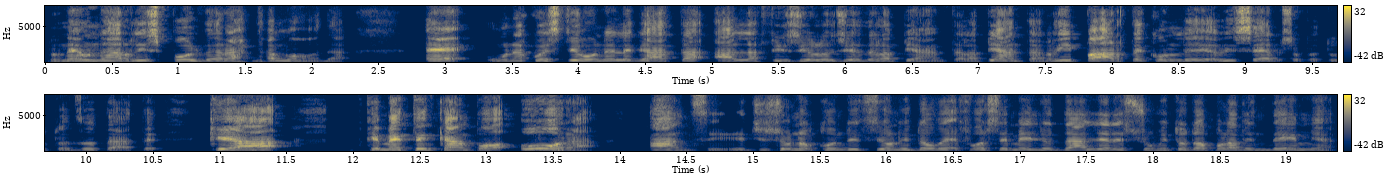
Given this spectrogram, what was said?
non è una rispolverata moda, è una questione legata alla fisiologia della pianta. La pianta riparte con le riserve, soprattutto azotate, che ha, che mette in campo ora. Anzi, ci sono condizioni dove forse è meglio dargliele subito dopo la vendemmia,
